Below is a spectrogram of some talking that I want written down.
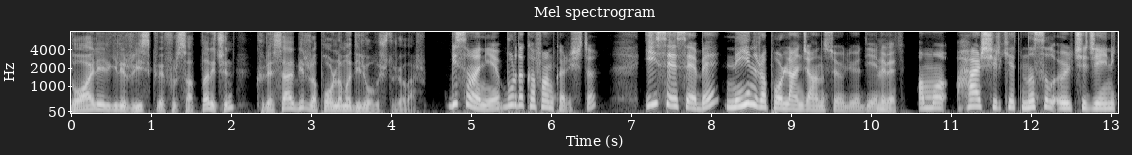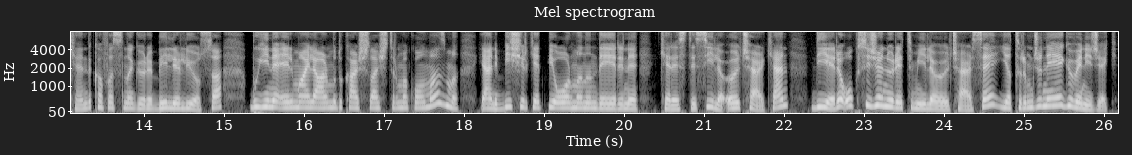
Doğayla ilgili risk ve fırsatlar için küresel bir raporlama dili oluşturuyorlar. Bir saniye, burada kafam karıştı. İSSB neyin raporlanacağını söylüyor diyelim. Evet. Ama her şirket nasıl ölçeceğini kendi kafasına göre belirliyorsa bu yine elma ile armudu karşılaştırmak olmaz mı? Yani bir şirket bir ormanın değerini kerestesiyle ölçerken diğeri oksijen üretimiyle ölçerse yatırımcı neye güvenecek?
